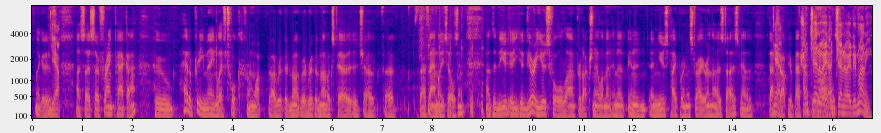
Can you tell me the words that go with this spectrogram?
I think it is. Yeah. Uh, so, so Frank Packer, who had a pretty mean left hook from what uh, Rupert, Mur- Rupert Murdoch's uh, family tells him. Uh, the, the, a very useful uh, production element in, a, in a, a, newspaper in Australia in those days. You know, bash yeah. up your bash and up your and generated money.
